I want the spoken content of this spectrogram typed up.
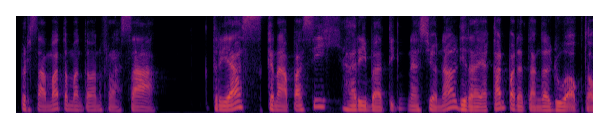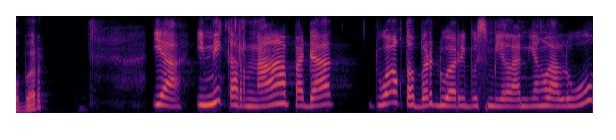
bersama teman-teman Frasa. Trias, kenapa sih Hari Batik Nasional dirayakan pada tanggal 2 Oktober? Ya, ini karena pada 2 Oktober 2009 yang lalu,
